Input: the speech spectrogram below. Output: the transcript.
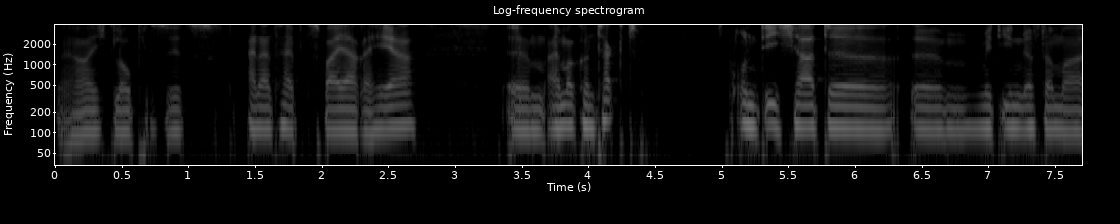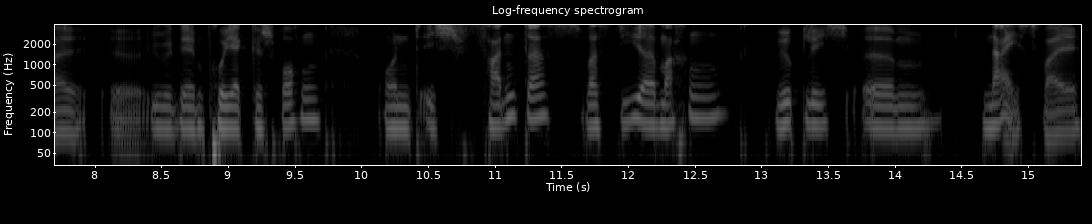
ja, ich glaube, das ist jetzt eineinhalb, zwei Jahre her, ähm, einmal Kontakt. Und ich hatte ähm, mit ihnen öfter mal äh, über dem Projekt gesprochen. Und ich fand das, was die da machen, wirklich ähm, nice, weil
